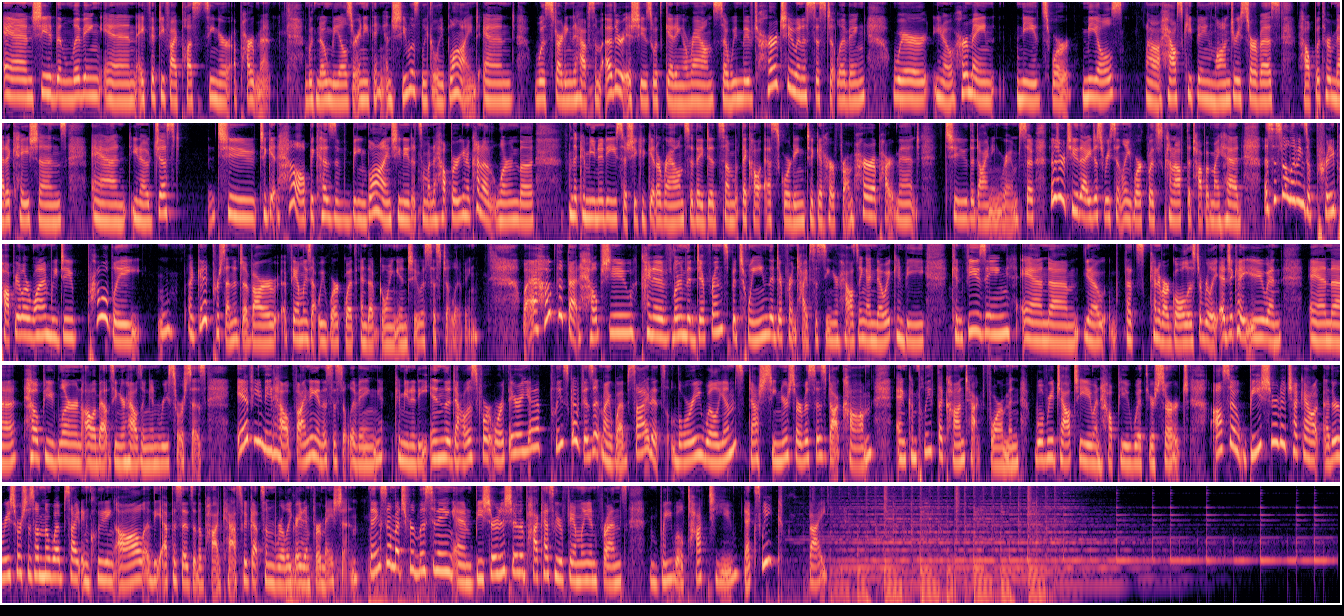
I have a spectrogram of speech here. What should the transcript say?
and she had been living in a 55 plus senior apartment with no meals or anything. And she was legally blind and was starting to have some other issues with getting around. So we moved her to an assisted living where, you know, her main needs were meals, uh, housekeeping, laundry service, help with her medications, and, you know, just to to get help because of being blind she needed someone to help her you know kind of learn the the community so she could get around so they did some what they call escorting to get her from her apartment to the dining room. So those are two that I just recently worked with, kind of off the top of my head. Assisted living is a pretty popular one. We do probably a good percentage of our families that we work with end up going into assisted living. Well, I hope that that helps you kind of learn the difference between the different types of senior housing. I know it can be confusing, and um, you know that's kind of our goal is to really educate you and and uh, help you learn all about senior housing and resources. If you need help finding an assisted living community in the Dallas Fort Worth area, please go visit my website. It's Lori Williams seniorservices.com and complete the contact form, and we'll reach out to you and help you with your search. Also, be sure to check out other resources on the website, including all of the episodes of the podcast. We've got some really great information. Thanks so much for listening, and be sure to share the podcast with your family and friends. We will talk to you next week. Bye.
